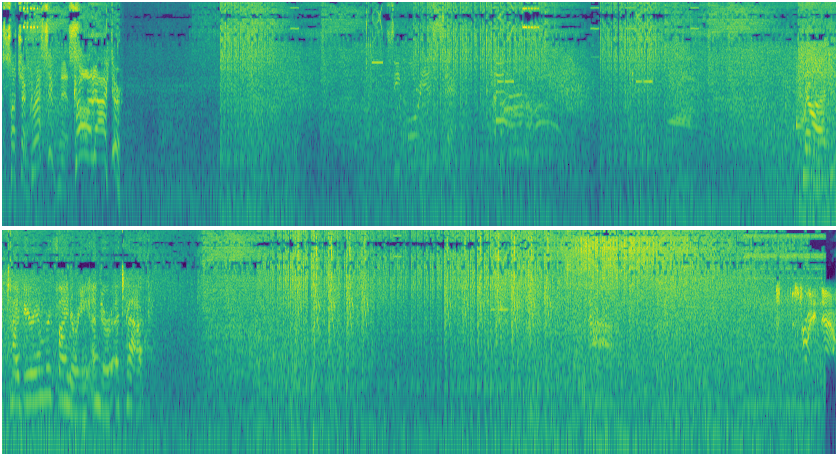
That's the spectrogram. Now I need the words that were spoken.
Such aggressiveness! Call a doctor! C4 is set. Nod, Tiberium refinery under attack. Destroy it now!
